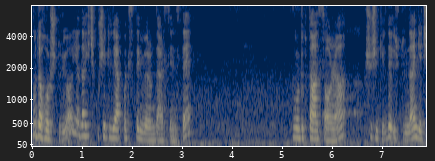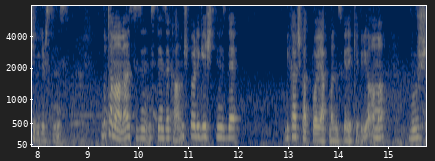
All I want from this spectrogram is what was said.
Bu da hoş duruyor. Ya da hiç bu şekilde yapmak istemiyorum derseniz de vurduktan sonra şu şekilde üstünden geçebilirsiniz. Bu tamamen sizin isteğinize kalmış. Böyle geçtiğinizde birkaç kat boya yapmanız gerekebiliyor ama vuruş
